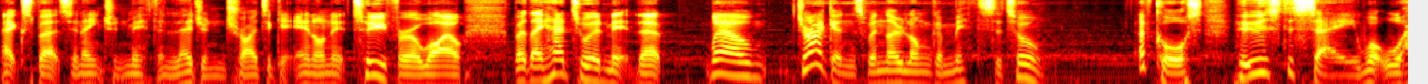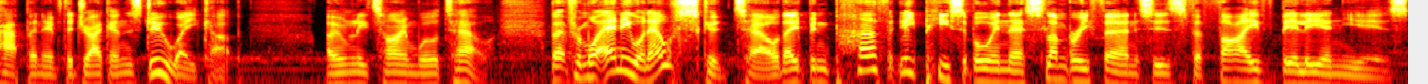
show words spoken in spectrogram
Experts in ancient myth and legend tried to get in on it too for a while, but they had to admit that, well, dragons were no longer myths at all. Of course, who's to say what will happen if the dragons do wake up? Only time will tell. But from what anyone else could tell, they'd been perfectly peaceable in their slumbery furnaces for five billion years,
